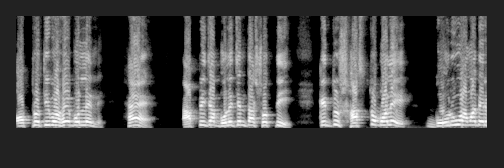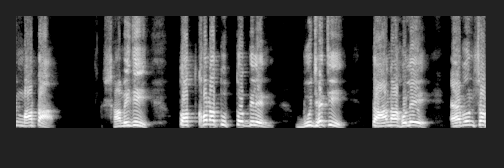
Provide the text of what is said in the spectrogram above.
অপ্রতিভ হয়ে বললেন হ্যাঁ আপনি যা বলেছেন তা সত্যি। কিন্তু শাস্ত্র বলে গরু আমাদের মাতা। স্বামীজি তৎক্ষণাৎ উত্তর দিলেন, বুঝেছি, তা না হলে এমন সব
